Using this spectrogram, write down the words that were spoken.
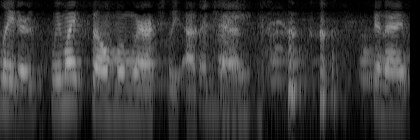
Laters. We might film when we're actually at Good the night. Good night.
